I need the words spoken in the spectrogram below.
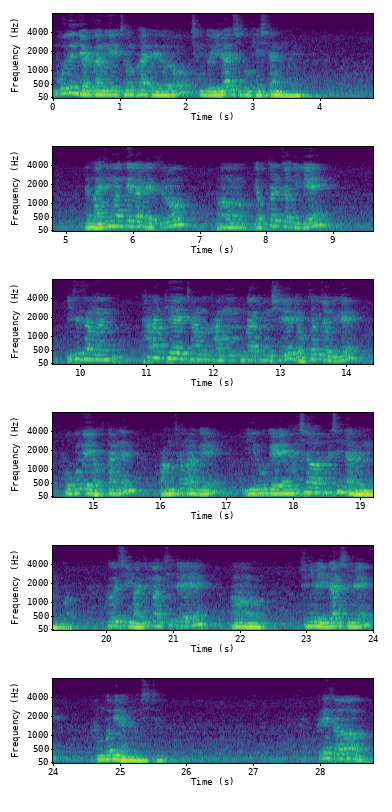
모든 열방에 전파되도록 지금도 일하시고 계시다는 거예요. 마지막 때가 될수록 어, 역설적이게 이 세상은 타락의 장감과 동시에 역설적이게 복음의 역사는 왕성하게 이루게 하셔 하신다는 것. 그것이 마지막 시대에 어, 주님의 일하심의 방법이라는 것이죠. 그래서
